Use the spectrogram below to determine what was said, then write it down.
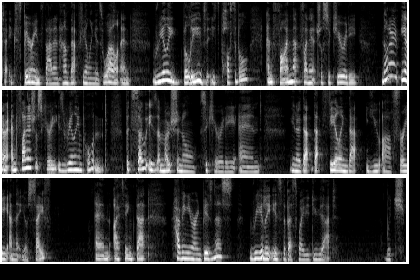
to experience that and have that feeling as well and really believe that it's possible and find that financial security. Not only, you know, and financial security is really important, but so is emotional security and you know that that feeling that you are free and that you're safe. And I think that having your own business really is the best way to do that, which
